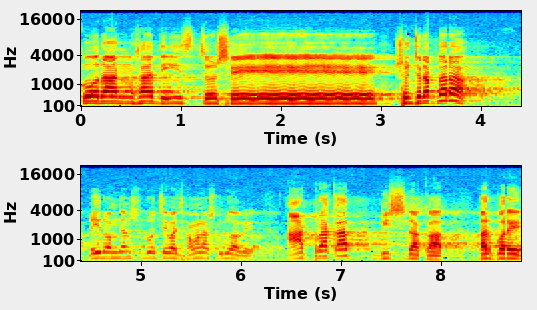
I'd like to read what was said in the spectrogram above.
কোরআন, হাদিস চষে। শুনছেন আপনারা? এই রমজান শুরু হচ্ছে, এবার ঝামেলা শুরু হবে। আট রাকাত, বিশ রাকাত। তারপরে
